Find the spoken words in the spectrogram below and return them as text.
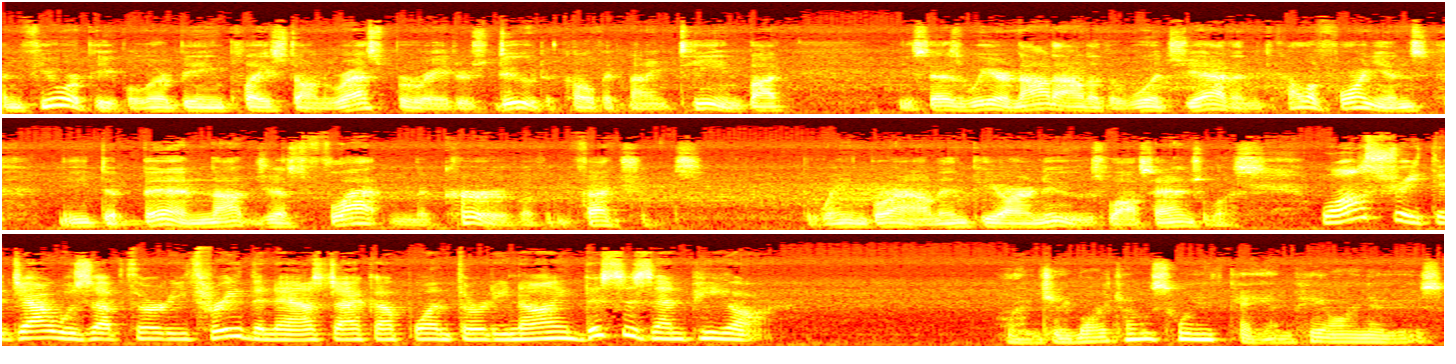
and fewer people are being placed on respirators due to COVID 19. But he says we are not out of the woods yet, and Californians need to bend, not just flatten, the curve of infections. Dwane Brown, NPR News, Los Angeles. Wall Street, the Dow was up 33, the NASDAQ up 139. This is NPR. I'm Jay Bartos with KNPR News.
